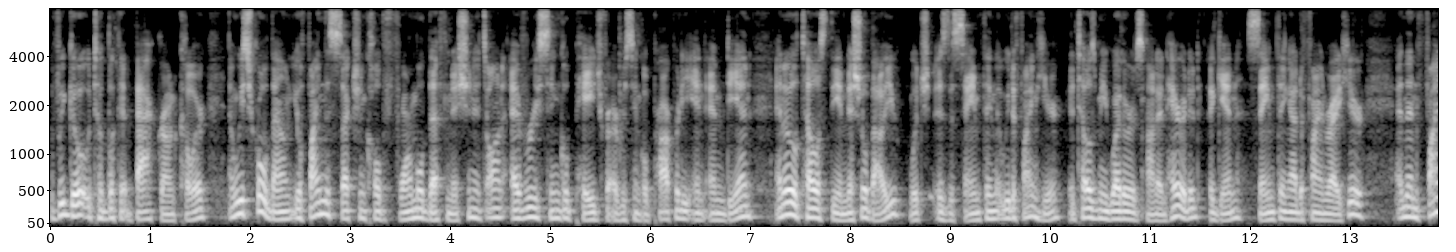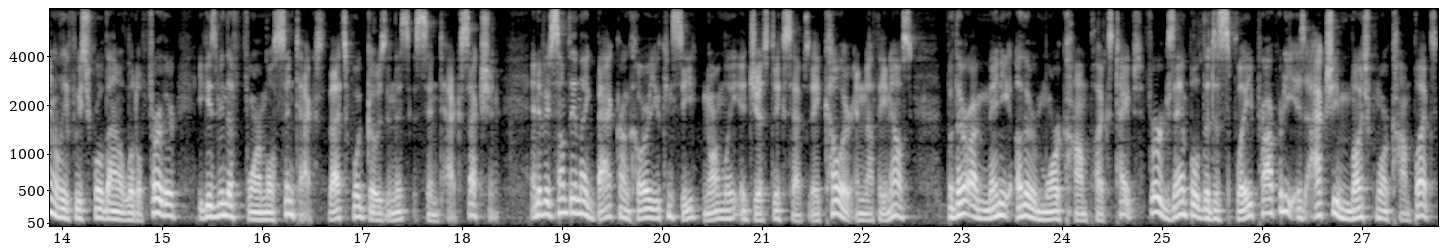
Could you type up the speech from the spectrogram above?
if we go to look at background color and we scroll down, you'll find this section called formal definition. It's on every single page for every single property in MDN, and it'll tell us the initial value, which is the same thing that we define here. It tells me whether it's not inherited, again, same thing I define right here. And then finally, if we scroll down a little further, it gives me the formal syntax. That's what goes in this syntax section. And if it's something like background color, you can see normally it just accepts a color and nothing else but there are many other more complex types. For example, the display property is actually much more complex.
